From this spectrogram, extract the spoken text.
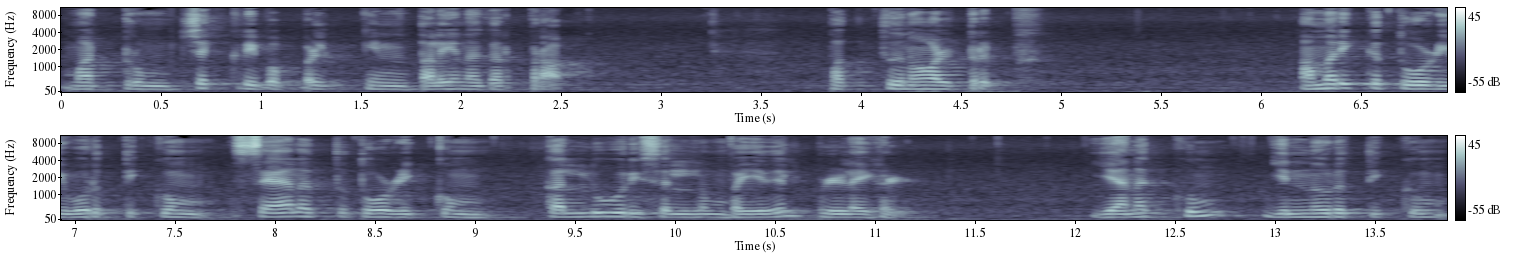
மற்றும் செக் ரிபப்ளிக்கின் தலைநகர் பிராக். பத்து நாள் ட்ரிப். அமெரிக்க தோழி ஒருத்திக்கும் சேலத்து தோழிக்கும் கல்லூரி செல்லும் வயதில் பிள்ளைகள். எனக்கும் இன்னொருத்திக்கும்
